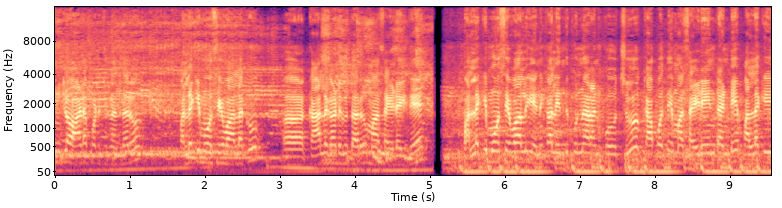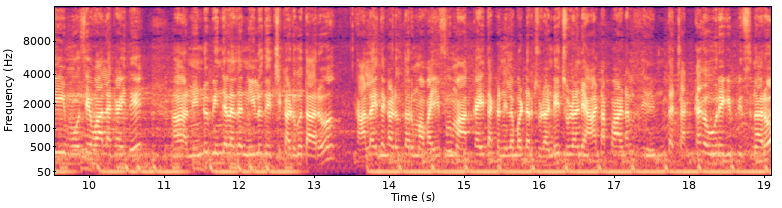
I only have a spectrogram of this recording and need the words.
ఇంట్లో ఆడపడుచులందరూ పల్లకి మోసే వాళ్ళకు కాళ్ళు కడుగుతారు మా సైడ్ అయితే. పల్లకి మోసే వాళ్ళు వెనకాల ఎందుకున్నారు అనుకోవచ్చు కాకపోతే మా సైడ్ ఏంటంటే పల్లకి మోసే వాళ్ళకైతే నిండు బిందెల నీళ్ళు తెచ్చి కడుగుతారు. కాళ్ళు అయితే కడుగుతారు మా వైఫ్ మా అక్క అయితే అక్కడ నిలబడ్డారు చూడండి. చూడండి ఆట పాటలు ఎంత చక్కగా ఊరేగిపిస్తున్నారో.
